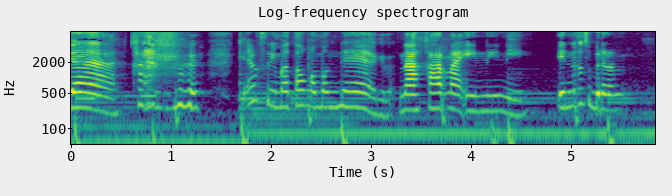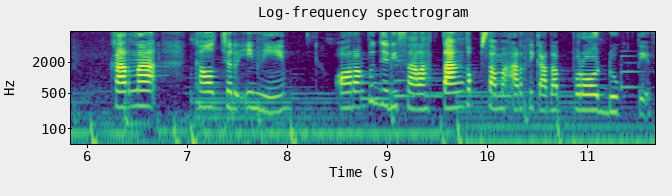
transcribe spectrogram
Nah, karena kayak sering banget tau ngomong deh gitu. Nah, karena ini nih, ini tuh sebenarnya karena culture ini orang tuh jadi salah tangkep sama arti kata produktif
